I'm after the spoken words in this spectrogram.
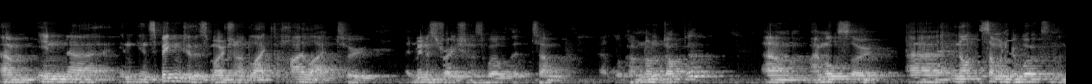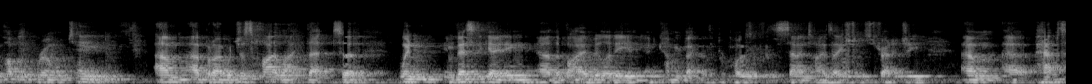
um, in, uh, in, in, speaking to this motion, I'd like to highlight to administration as well that, um, uh, look, I'm not a doctor. Um, I'm also uh, not someone who works in the public realm team, um, uh, but I would just highlight that uh, when investigating uh, the viability and, and, coming back with a proposal for the sanitisation strategy, um, uh, perhaps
